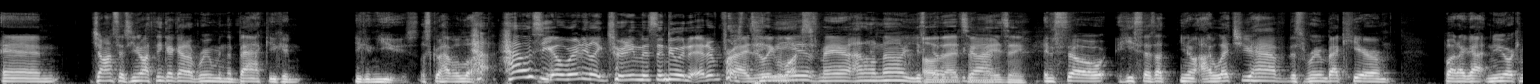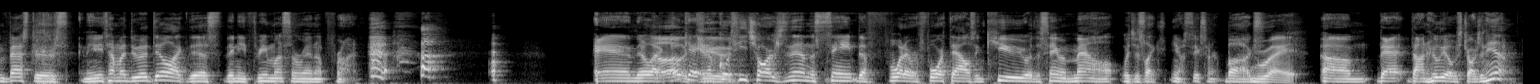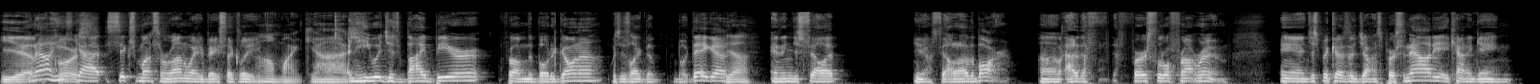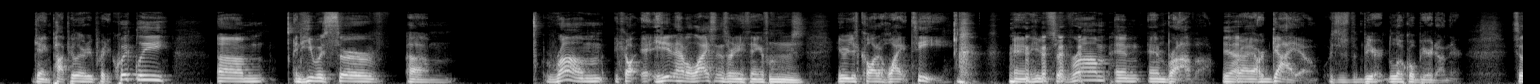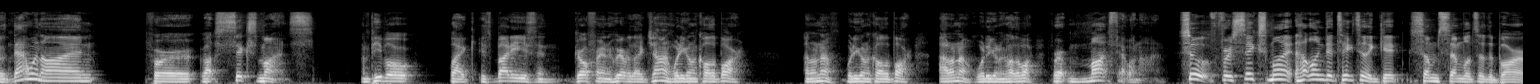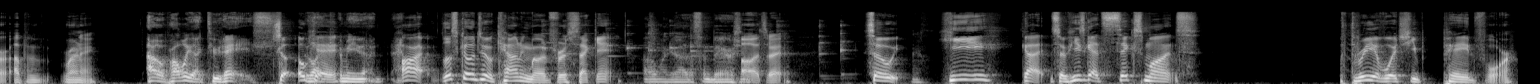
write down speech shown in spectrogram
And John says, You know, I think I got a room in the back you can you can use. Let's go have a look. How is he already like turning this into an enterprise? Who Like, he is, man. I don't know. You just Oh, that's amazing. And so he says, I, you know, I let you have this room back here, but I got New York investors, and anytime I do a deal like this, they need three months of rent up front. and they're like, Oh, okay. And of course, he charged them the same, the whatever four thousand Q or the same amount, which is like you know six hundred bucks, right. Um, that Don Julio was charging him. Yeah, So now he's course. got six months of runway basically Oh my gosh. and he would just buy beer from the bodegona, which is like the, the bodega, Yeah. and then just sell it, you know, sell it out of the bar, um, out of the, f- the first little front room. And just because of John's personality, it kind of gained gained popularity pretty quickly. Um, and he would serve um, rum. He, called, he didn't have a license or anything, of Mm. course. He would just call it white tea. and he would serve rum and, and Brahva, Yeah. right? Or Gallo, which is the beer, the local beer down there. So that went on for about six months. And people, like his buddies and girlfriend, whoever, like, John, what are you going to call the bar? I don't know. What are you going to call the bar? I don't know. What are you going to call the bar? For months that went on. so for six months, how long did it take to like, get some semblance of the bar up and running? Oh, probably like two days. So okay. Like, I mean, uh, All right, let's go into accounting mode for a second. oh my God, that's embarrassing. Oh, that's right. So he got so he's got six months, three of which he paid for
